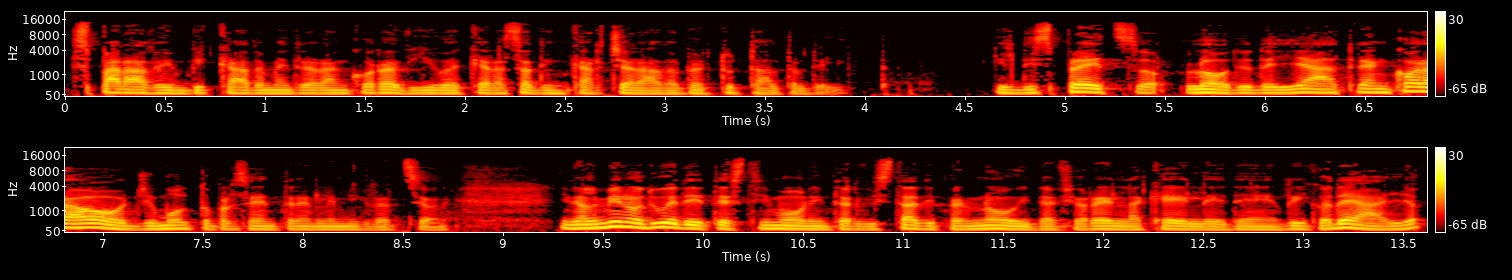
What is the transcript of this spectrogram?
sparato e impiccato mentre era ancora vivo e che era stato incarcerato per tutt'altro delitto. Il disprezzo, l'odio degli altri è ancora oggi molto presente nell'emigrazione. In almeno due dei testimoni intervistati per noi da Fiorella Kelly e da Enrico De Aglio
